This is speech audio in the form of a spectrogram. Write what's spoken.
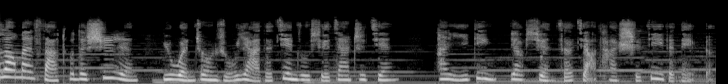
浪漫洒脱的诗人与稳重儒雅的建筑学家之间，她一定要选择脚踏实地的那个。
